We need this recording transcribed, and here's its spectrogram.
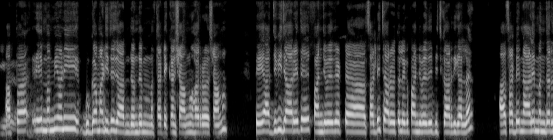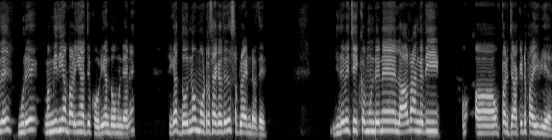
ਆਪਾਂ ਇਹ ਮੰਮੀ ਹੋਣੀ ਗੁੱਗਾ ਮਾੜੀ ਤੇ ਜਾਂਦੇ ਹੁੰਦੇ ਮੱਥਾ ਟੇਕਣ ਸ਼ਾਮ ਨੂੰ ਹਰ ਰੋਜ਼ ਸ਼ਾਮ। ਤੇ ਅੱਜ ਵੀ ਜਾ ਰਹੇ ਤੇ 5 ਵਜੇ ਦੇ 4:30 ਵਜੇ ਤੋਂ ਲੈ ਕੇ 5 ਵਜੇ ਦੇ ਵਿਚਕਾਰ ਦੀ ਗੱਲ ਹੈ। ਆ ਸਾਡੇ ਨਾਲੇ ਮੰਦਿਰ ਦੇ ਮੂਰੇ ਮੰਮੀ ਦੀਆਂ ਬਾੜੀਆਂ ਅੱਜ ਖੋਲੀਆਂ ਦੋ ਮੁੰਡਿਆਂ ਨੇ। ਠੀਕ ਹੈ? ਦੋਨੋਂ ਮੋਟਰਸਾਈਕਲ ਤੇ ਤੇ ਸਪਲੈਂਡਰ ਤੇ। ਜਿਹਦੇ ਵਿੱਚ ਇੱਕ ਮੁੰਡੇ ਨੇ ਲਾਲ ਰੰਗ ਦੀ ਉੱਪਰ ਜੈਕਟ ਪਾਈ ਵੀ ਹੈ।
